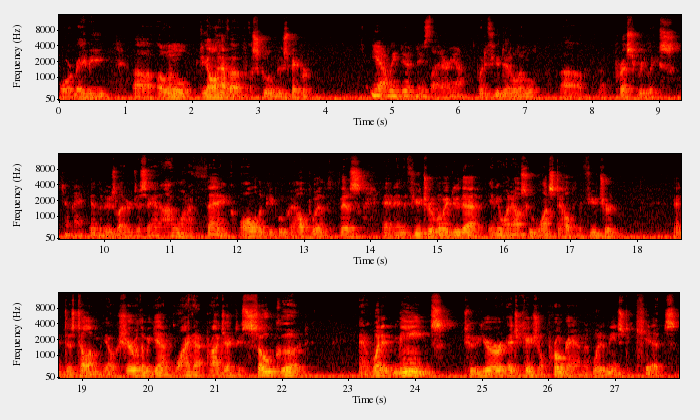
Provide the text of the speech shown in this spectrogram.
or maybe uh, a little, do y'all have a, a school newspaper? Yeah, we do a newsletter, yeah. What if you did a little uh, press release Okay, in the newsletter, just saying, I wanna thank all the people who helped with this, and in the future, when we do that, anyone else who wants to help in the future, and just tell them, you know, share with them again, why that project is so good, and what it means to your educational program, and what it means to kids,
